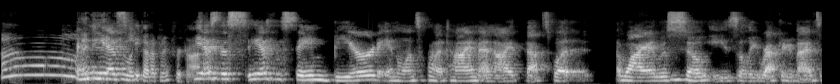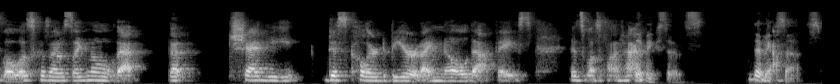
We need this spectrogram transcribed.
oh, And he has- has look that up, I forgot. He has this he has the same beard in Once Upon a Time, and I that's what why I was so easily recognizable was because I was like, no, that that shaggy, discolored beard, I know that face. It's Once Upon a Time. that makes sense. That makes sense.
